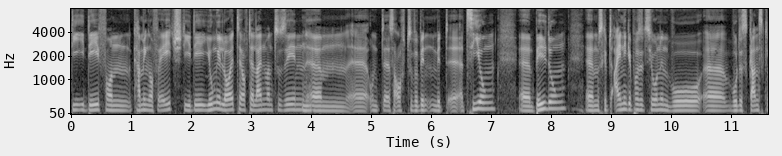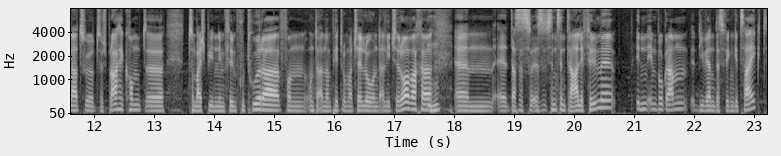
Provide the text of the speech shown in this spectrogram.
die Idee von Coming of Age, die Idee, junge Leute auf der Leinwand zu sehen mhm. ähm, äh, und das auch zu verbinden mit äh, Erziehung, äh, Bildung. Ähm, es gibt einige Positionen, wo, äh, wo das ganz klar zur, zur Sprache kommt. Äh, zum Beispiel in dem Film Futura von unter anderem Pedro Marcello und Alice Rohrwacher. Mhm. Ähm, das ist, es sind zentrale Filme in, im Programm, die werden deswegen gezeigt.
